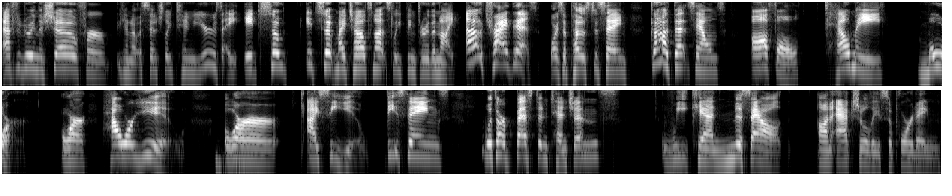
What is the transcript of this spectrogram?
after doing the show for, you know, essentially 10 years, I, it's so, it's so, my child's not sleeping through the night. Oh, try this. Or as opposed to saying, God, that sounds awful. Tell me more. Or how are you? Mm-hmm. Or I see you. These things, with our best intentions, we can miss out on actually supporting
